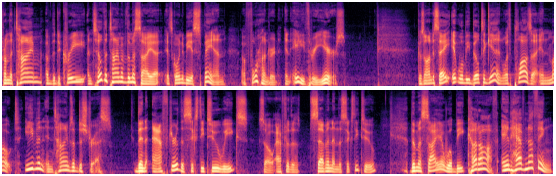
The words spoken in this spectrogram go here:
From the time of the decree until the time of the Messiah, it's going to be a span of 483 years. Goes on to say, it will be built again with plaza and moat, even in times of distress. Then, after the 62 weeks, so after the 7 and the 62, the Messiah will be cut off and have nothing.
